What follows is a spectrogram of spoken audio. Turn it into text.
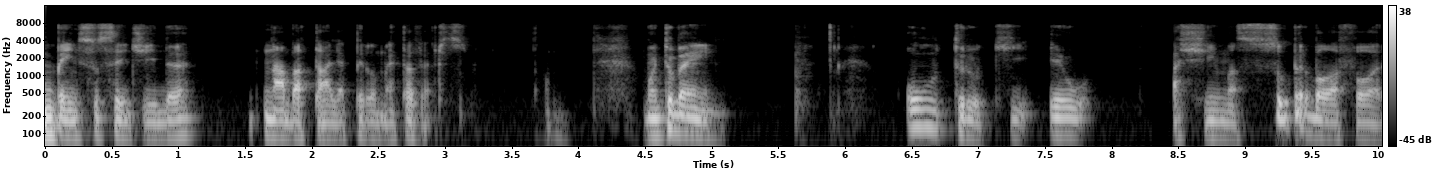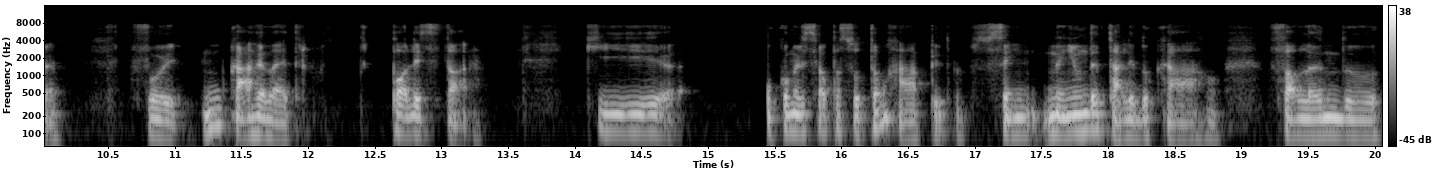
bem sucedida na batalha pelo metaverso. Muito bem. Outro que eu achei uma super bola fora foi um carro elétrico, Polestar, que o comercial passou tão rápido, sem nenhum detalhe do carro, falando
